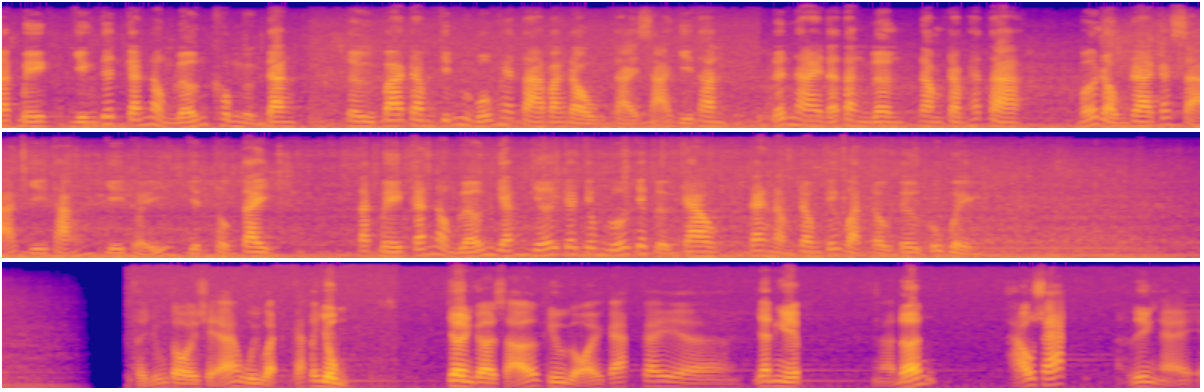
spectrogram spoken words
Đặc biệt, diện tích cánh đồng lớn không ngừng tăng, từ 394 hecta ban đầu tại xã Dị Thanh đến nay đã tăng lên 500 hecta, mở rộng ra các xã Dị Thắng, Dị Thủy, Vĩnh Thuận Tây. Đặc biệt cánh đồng lớn gắn với các giống lúa chất lượng cao đang nằm trong kế hoạch đầu tư của huyện. Thì chúng tôi sẽ quy hoạch các cái vùng trên cơ sở kêu gọi các cái ờ, doanh nghiệp à, đến khảo sát liên hệ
